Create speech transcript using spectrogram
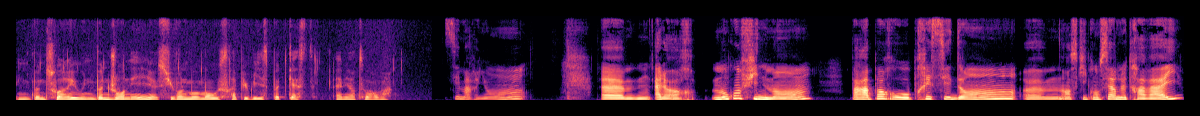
une bonne soirée ou une bonne journée, suivant le moment où sera publié ce podcast. À bientôt, au revoir. C'est Marion. alors, mon confinement, par rapport au précédent, en ce qui concerne le travail,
